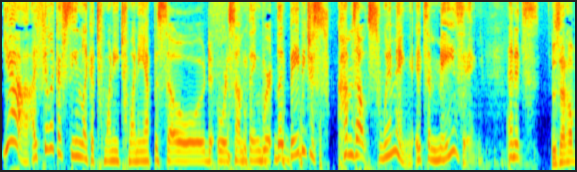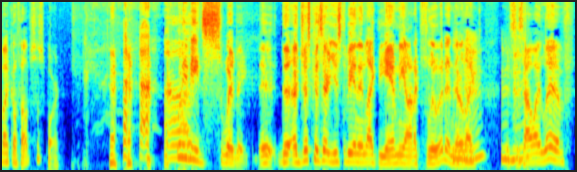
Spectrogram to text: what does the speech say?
Yeah, I feel like I've seen like a 2020 episode or something where the baby just comes out swimming. It's amazing. And it's Is that how Michael Phelps was born? what do you mean swimming? They- the- uh, just because they're used to being in like the amniotic fluid, and they're like, Mm-hmm. "This is how I live."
